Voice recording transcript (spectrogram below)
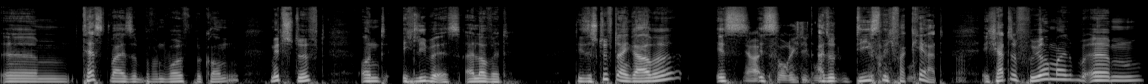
ähm, testweise von Wolf bekommen mit Stift und ich liebe es. I love it. Diese Stifteingabe ist, Ja, ist ist auch richtig gut. also die ist, Ist nicht verkehrt. Ich hatte früher mal ähm,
